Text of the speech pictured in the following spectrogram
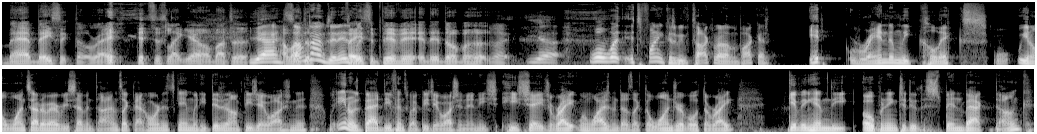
mad basic though, right? It's just like, yo, I'm about to, Yeah, I'm about to sometimes it is, face and pivot and then throw up a hook. Like, Yeah. Well, what it's funny because we've talked about it on the podcast. It randomly clicks, you know, once out of every seven times, like that Hornets game when he did it on PJ Washington. Well, You know, it was bad defense by PJ Washington. He he shades right when Wiseman does like the one dribble with the right, giving him the opening to do the spin back dunk.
